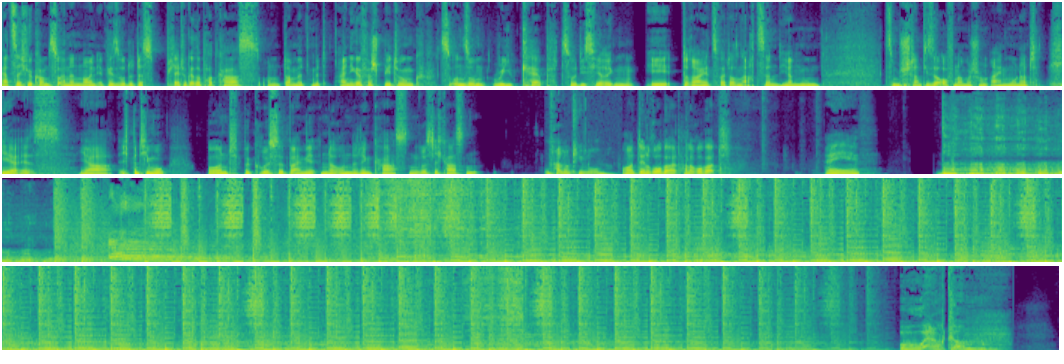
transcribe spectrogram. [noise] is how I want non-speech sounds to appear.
Herzlich willkommen zu einer neuen Episode des Play Together Podcasts und damit mit einiger Verspätung zu unserem Recap zur diesjährigen E3 2018, die ja nun zum Stand dieser Aufnahme schon einen Monat her ist. Ja, ich bin Timo und begrüße bei mir in der Runde den Carsten. Grüß dich, Carsten. Hallo, Timo. Und den Robert. Hallo, Robert. Hey. [laughs]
